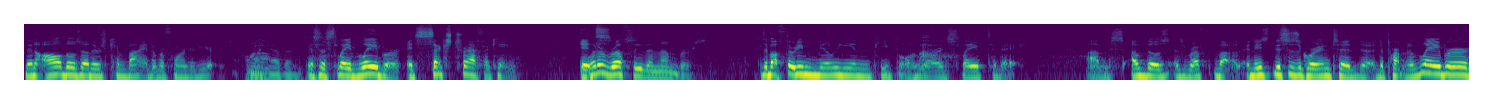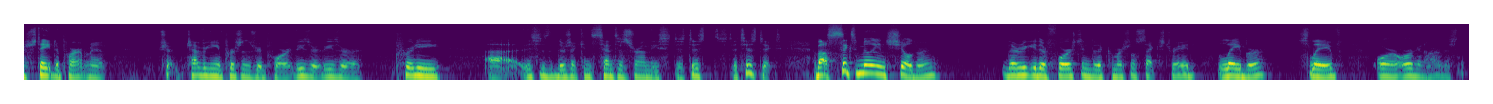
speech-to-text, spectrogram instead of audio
than all those others combined over 400 years. Oh, my heavens. This is slave labor, it's sex trafficking. It's, What are roughly the numbers? it's about 30 million people who are enslaved today. Um, of those, it's rough, and these, this is according to the Department of Labor, State Department, Tra- Trafficking in Persons Report. These are these are pretty. Uh, this is there's a consensus around these stati- statistics. About six million children that are either forced into the commercial sex trade, labor, slave, or organ harvesting,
